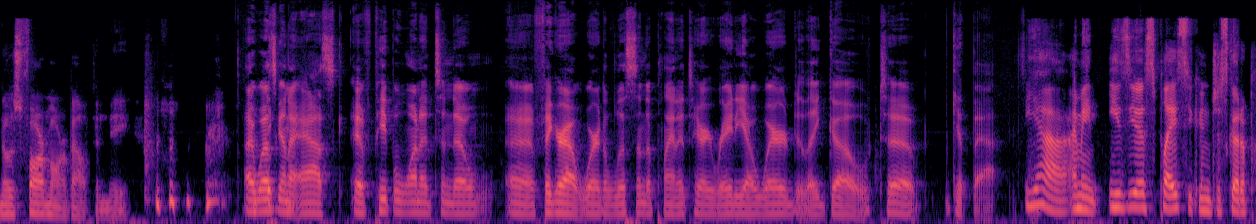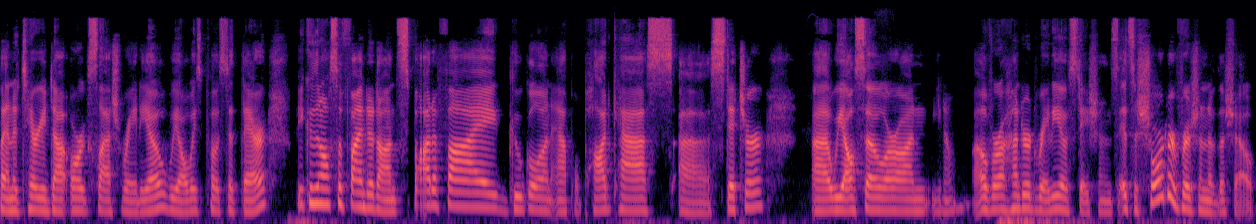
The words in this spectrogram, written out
knows far more about than me. I was going to ask if people wanted to know, uh, figure out where to listen to planetary radio, where do they go to get that? Yeah, I mean, easiest place you can just go to planetary.org slash radio. We always post it there. You can also find it on Spotify, Google and Apple Podcasts, uh, Stitcher. Uh, we also are on, you know, over a hundred radio stations. It's a shorter version of the show.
